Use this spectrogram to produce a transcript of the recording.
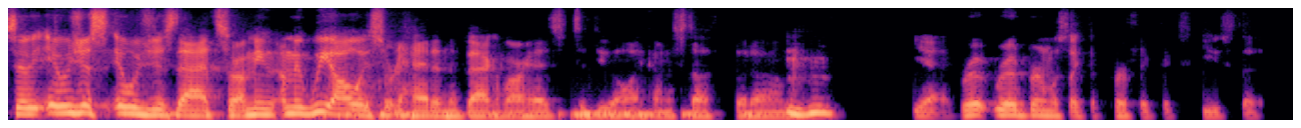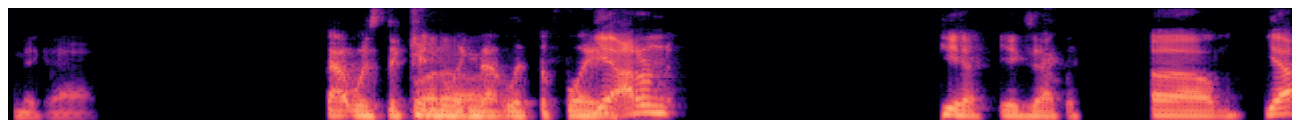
so it was just it was just that. So I mean, I mean, we always sort of had in the back of our heads to do all that kind of stuff. But um, mm-hmm. yeah, Roadburn was like the perfect excuse to, to make it happen. That was the kindling but, uh, that lit the flame. Yeah, I don't. Yeah, exactly. Um, yeah,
